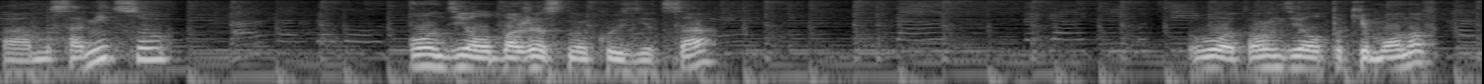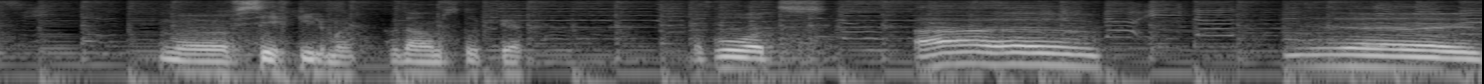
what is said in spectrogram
а, Масамицу. Он делал Божественного Кузнеца. Вот, он делал покемонов. Э, все фильмы в данном случае. Вот. А, э,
